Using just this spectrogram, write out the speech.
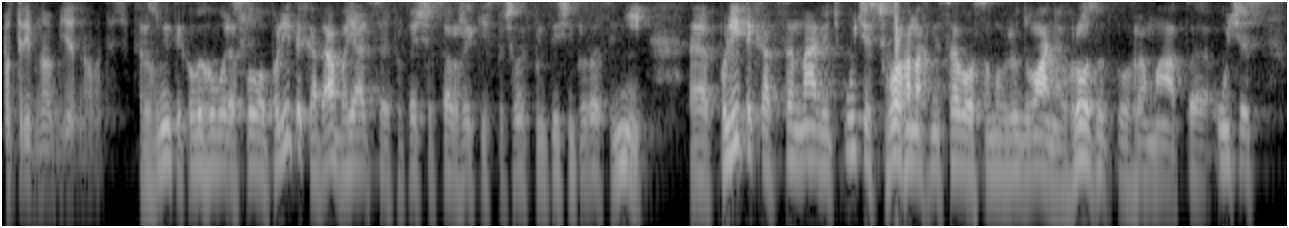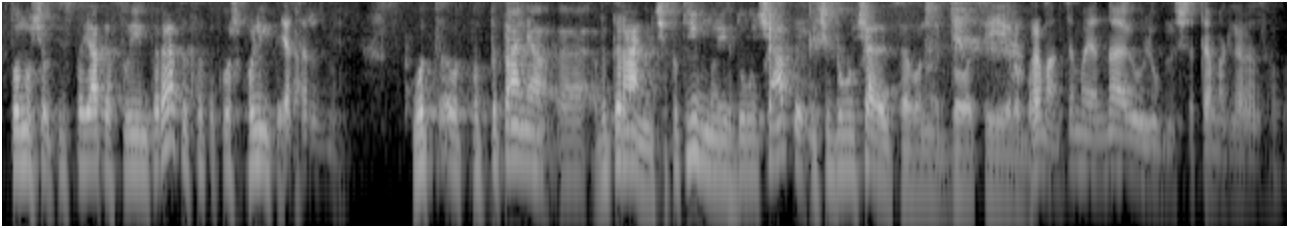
Потрібно об'єднуватися. Розумієте, коли говорять слово політика, да, бояться про те, що це вже якісь почались політичні процеси. Ні. Е, Політика це навіть участь в органах місцевого самоврядування, в розвитку громад, е, участь в тому, щоб відстояти свої інтереси. Це також політика. Я це розумію. От, от, от питання е, ветеранів: чи потрібно їх долучати, і чи долучаються вони до цієї роботи? Роман, це моя найулюбленіша тема для розговору.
